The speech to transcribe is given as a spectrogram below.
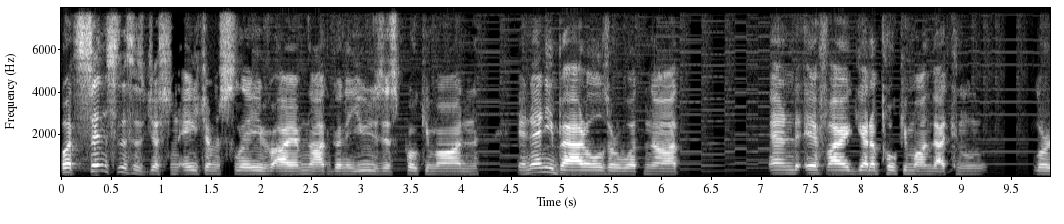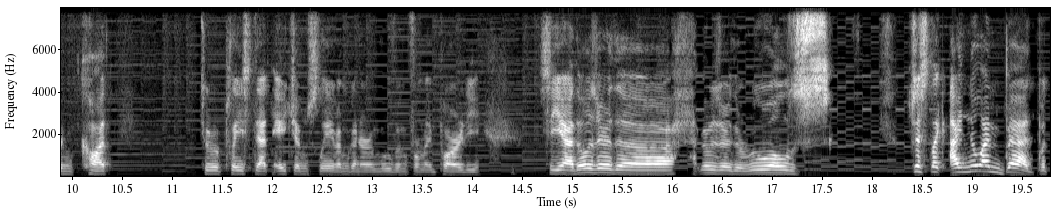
But since this is just an HM slave, I am not gonna use this Pokemon in any battles or whatnot. And if I get a Pokemon that can learn Cut to replace that HM slave, I'm gonna remove him from my party. So yeah, those are the those are the rules. Just like I know I'm bad, but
